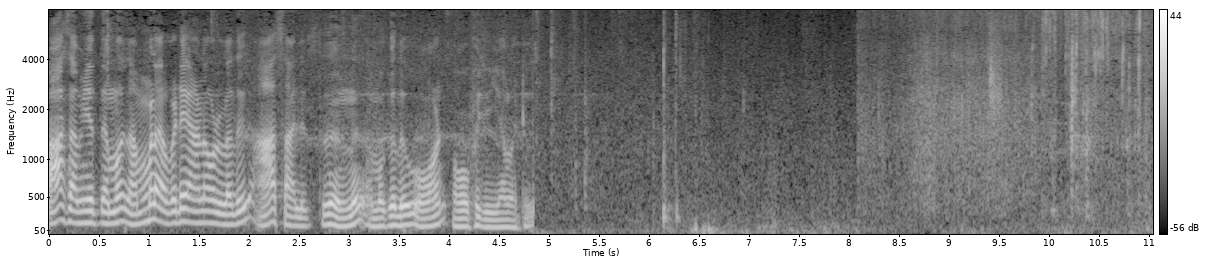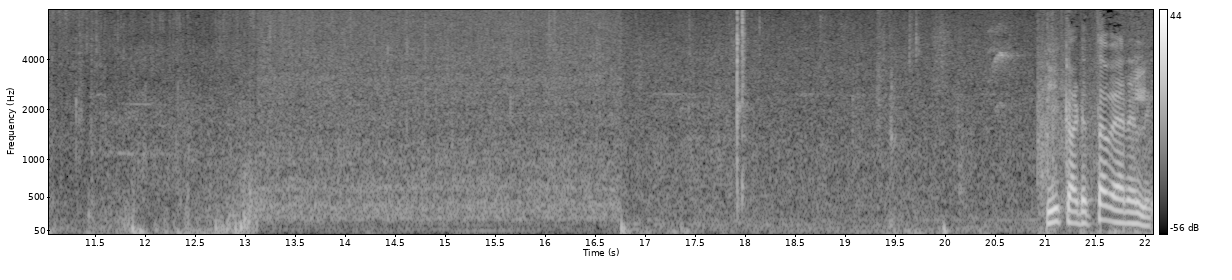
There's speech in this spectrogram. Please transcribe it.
ആ സമയത്ത് നമ്മൾ എവിടെയാണോ ഉള്ളത് ആ സ്ഥലത്ത് നിന്ന് നമുക്കിത് ഓൺ ഓഫ് ചെയ്യാൻ പറ്റും. ഈ കടുത്ത വേനലിൽ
